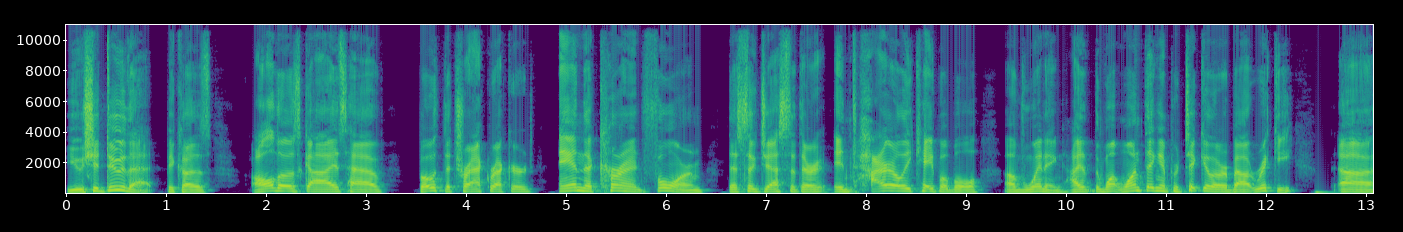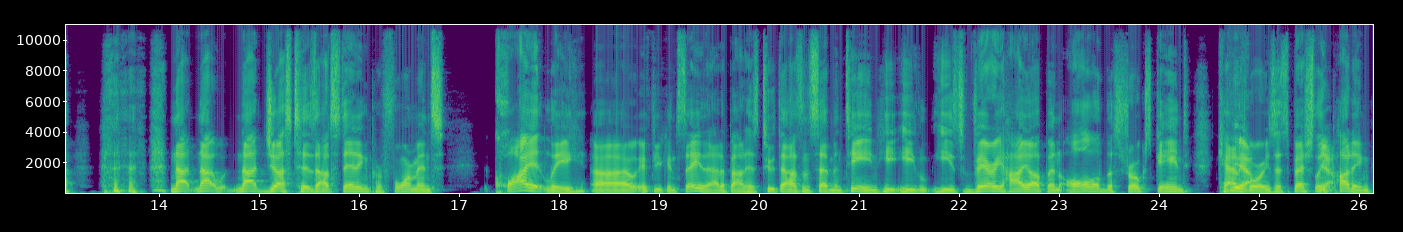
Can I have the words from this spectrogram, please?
you should do that because all those guys have both the track record and the current form that suggests that they're entirely capable of winning. I one, one thing in particular about Rickie, uh, not not not just his outstanding performance quietly, uh, if you can say that about his 2017. He he he's very high up in all of the strokes gained categories, yeah. especially yeah. putting.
